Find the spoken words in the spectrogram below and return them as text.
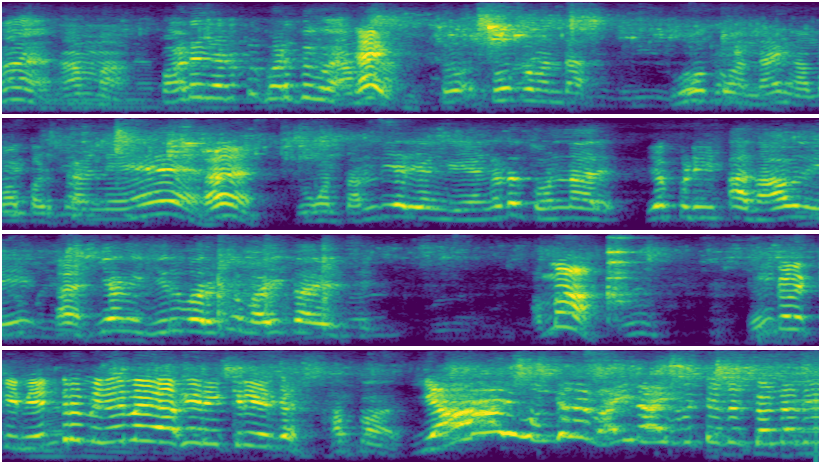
ஆ, ஆமா. தூக்கம் வந்தா. தூக்கம் வந்தா எங்க அம்மா கண்ணே உன் தந்தையார் எங்க என்கிட்ட சொன்னாரு. எப்படி? அதாவது எங்க இருவருக்கும் வயசாயிருச்சு அம்மா உங்களுக்கு என்றும் இனிமையாக இருக்கிறீர்கள். அப்பா. யார் உங்களை வயதாகி விட்டது சொன்னது?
